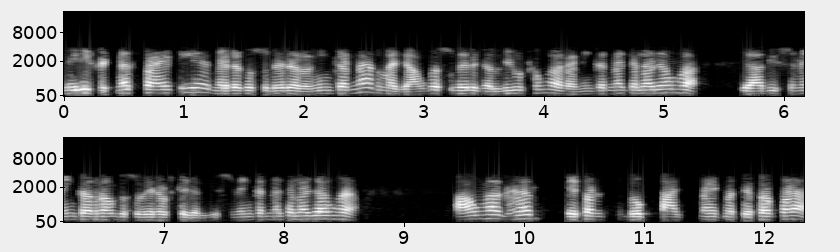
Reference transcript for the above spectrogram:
मेरी फिटनेस प्रायोरिटी है, मेरे को सवेरे रनिंग करना है तो मैं जाऊँगा सुबह जल्दी उठूँगा रनिंग करने चला जाऊँगा। या अभी स्विमिंग कर रहा हूँ तो सवेरे उठ के जल्दी स्विमिंग करने चला जाऊँगा। आऊँगा घर पेपर दो पाँच मिनट में पेपर पढ़ा,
